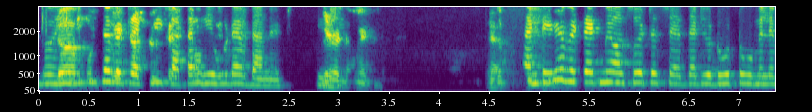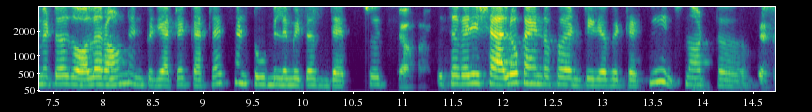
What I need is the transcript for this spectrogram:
No, he used the vitrectomy cutter. He would have done it. He yes. done it. Yeah. Anterior vitrectomy also it is said that you do two millimeters all around in pediatric cataracts and two millimeters depth. So it's yeah. it's a very shallow kind of an anterior vitrectomy. It's not uh, yes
